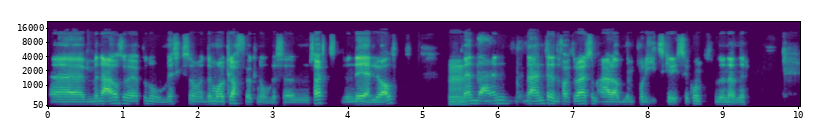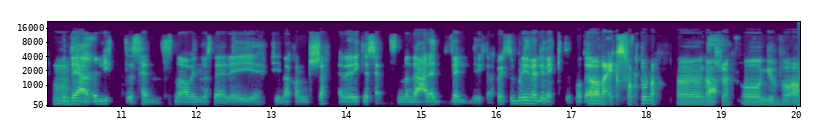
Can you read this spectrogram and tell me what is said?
Uh, men det er jo også økonomisk som, Det må jo klaffe økonomisk, som sagt. Men det gjelder jo alt. mm, Men det er, en, det er en tredje faktor her, som er da den politiske risikoen, som du nevner. Mm. Og Det er vel litt essensen av å investere i Kina, kanskje. Eller ikke essensen, men det er et veldig viktig aspekt. Så det blir veldig vektet mot det. Ja, det er X-faktoren, da, eh, kanskje. Og, hva,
